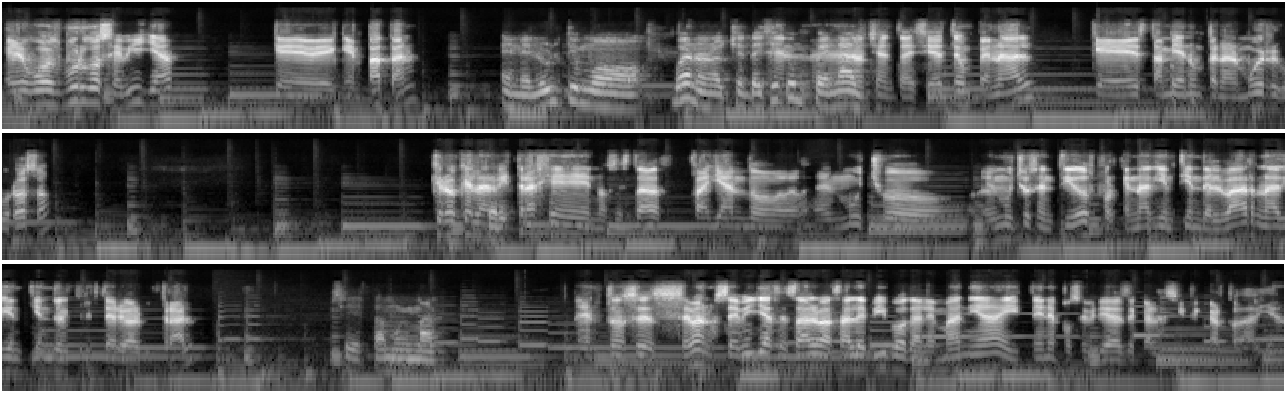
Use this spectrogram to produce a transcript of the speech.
El Wolfsburgo-Sevilla, que, empatan. En el último, bueno, en el 87 un penal. En el 87 un penal, que es también un penal muy riguroso. Creo que el arbitraje nos está fallando en, mucho, en muchos sentidos porque nadie entiende el VAR, nadie entiende el criterio arbitral. Sí, está muy mal. Entonces, bueno, Sevilla se salva, sale vivo de Alemania y tiene posibilidades de clasificar todavía.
